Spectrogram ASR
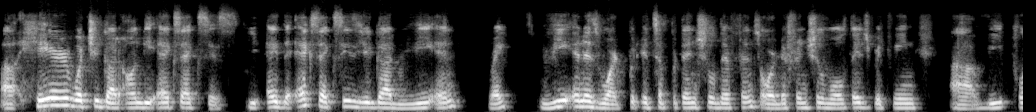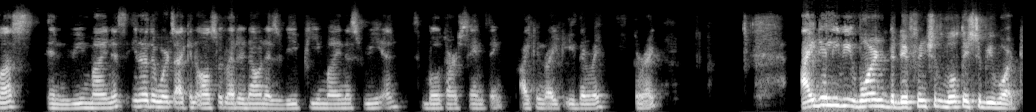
uh, here what you got on the x-axis, at the x-axis you got Vn, right? Vn is what? It's a potential difference or differential voltage between uh, V plus and V minus. In other words, I can also write it down as Vp minus Vn. Both are same thing. I can write either way, correct? Ideally, we want the differential voltage to be what?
